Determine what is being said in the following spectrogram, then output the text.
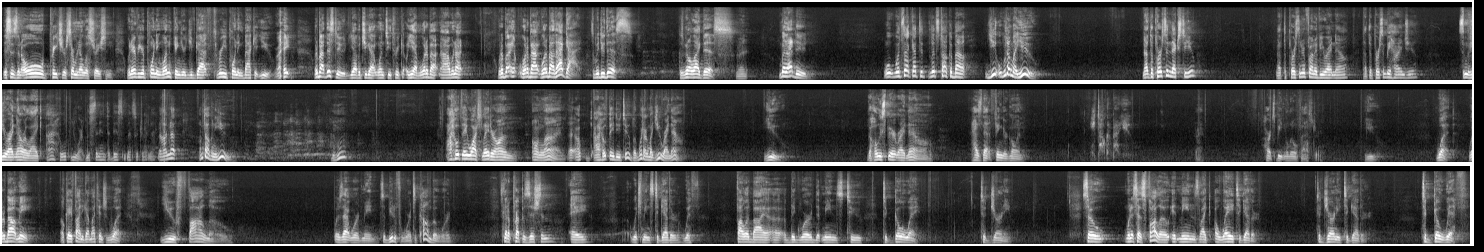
This is an old preacher sermon illustration. Whenever you're pointing one finger, you've got three pointing back at you, right? What about this dude? Yeah, but you got one, two, three. Yeah, but what about, nah, we're not. What about, what about, what about that guy? So we do this because we don't like this, right? What about that dude? Well, what's that got to, let's talk about you. We're talking about you. Not the person next to you, not the person in front of you right now, not the person behind you. Some of you right now are like, I hope you are listening to this message right now. No, I'm not, I'm talking to you. Mm-hmm. I hope they watch later on online. I, I hope they do too, but we're talking about you right now. You. The Holy Spirit right now has that finger going, He's talking about you. Right? Heart's beating a little faster. You. What? What about me? Okay, fine, you got my attention. What? You follow. What does that word mean? It's a beautiful word, it's a combo word. It's got a preposition, a, which means together with, followed by a, a big word that means to, to go away, to journey. So when it says follow, it means like away together, to journey together, to go with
